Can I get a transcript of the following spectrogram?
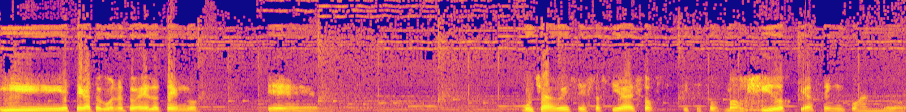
Y este gato, que bueno, todavía lo tengo, eh, muchas veces hacía esos, ¿viste? esos maullidos que hacen cuando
